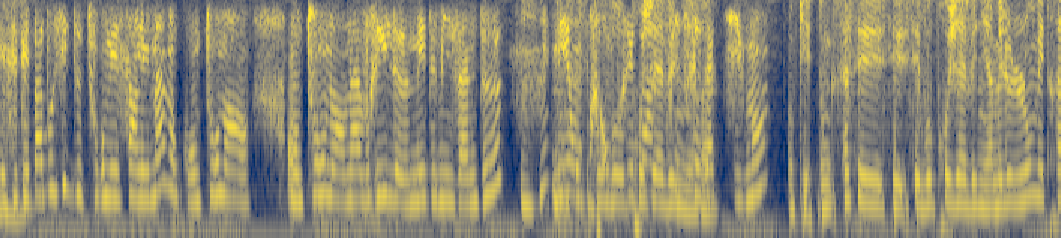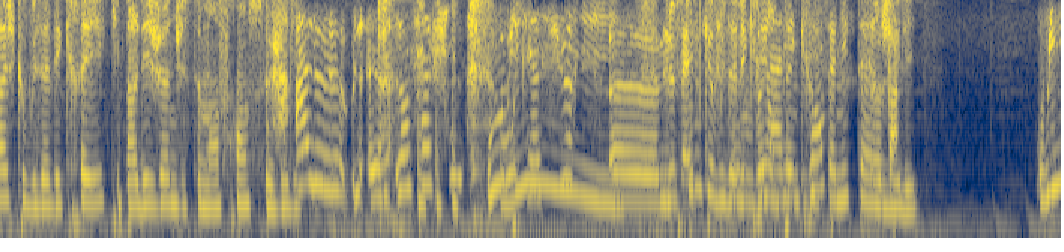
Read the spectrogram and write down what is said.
et c'était pas possible de tourner sans les mains donc on tourne en on tourne en avril euh, mai 2022 Mhm. mais Donc ça c'est pour on vos projets à très, venir. très activement. Ok, donc ça c'est c'est c'est vos projets à venir. Mais le long métrage que vous avez créé, qui parle des jeunes justement en France, Julie. Ah le le- l'ancien film oui, oui, bien sûr. Euh, Le bah, film que si vous avez créé en pleine crise sanitaire, euh, bah, Julie. Oui,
